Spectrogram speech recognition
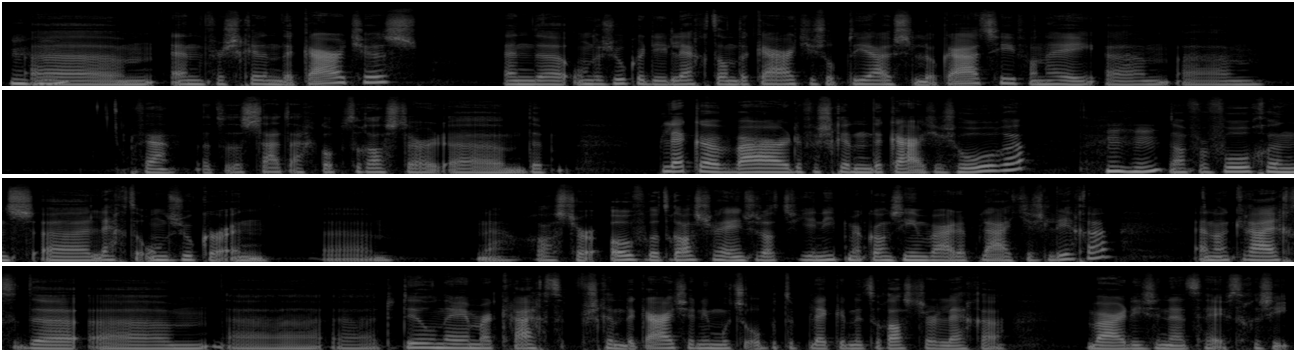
mm um, en verschillende kaartjes. En de onderzoeker die legt dan de kaartjes op de juiste locatie. Van hey, um, um, ja, dat, dat, staat eigenlijk op het raster de plekken waar de verschillende kaartjes horen. Mm -hmm. Dan vervolgens uh, legt de onderzoeker een nou, raster over het raster heen, zodat je niet meer kan zien waar de plaatjes liggen. En dan krijgt de, uh, de deelnemer krijgt verschillende kaartjes en die moet ze op de plek in het raster leggen waar die ze net heeft gezien.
